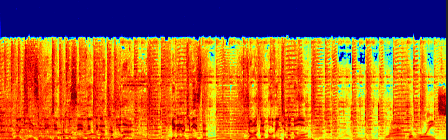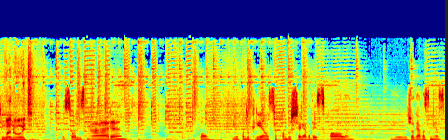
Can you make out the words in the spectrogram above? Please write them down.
Ah, noite excelente aí pra você, viu? Obrigado, Camila. Chega aí, otimista. Joga no ventilador. Olá, boa noite. Boa noite. Eu sou a Lisnara. Bom, eu quando criança, quando chegava da escola, eu jogava as minhas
